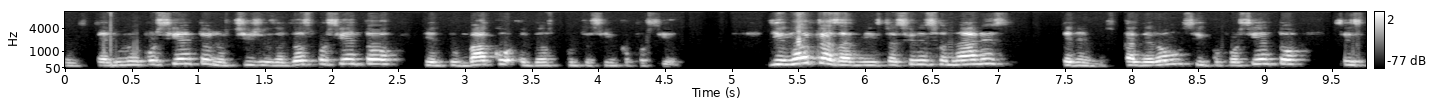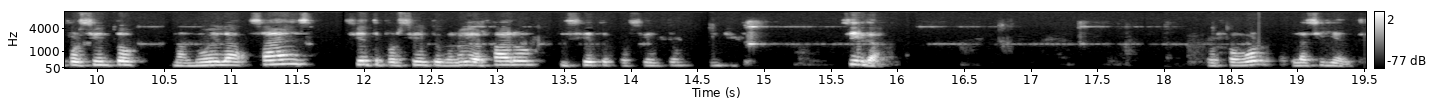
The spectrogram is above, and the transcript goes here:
donde está el 1%, en Los Chillos del 2% y en Tumbaco el 2.5%. Y en otras administraciones zonales, tenemos Calderón, 5%, 6% Manuela Sáenz, 7% Manuel Alfaro y 7% Siga. Por favor, la siguiente.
